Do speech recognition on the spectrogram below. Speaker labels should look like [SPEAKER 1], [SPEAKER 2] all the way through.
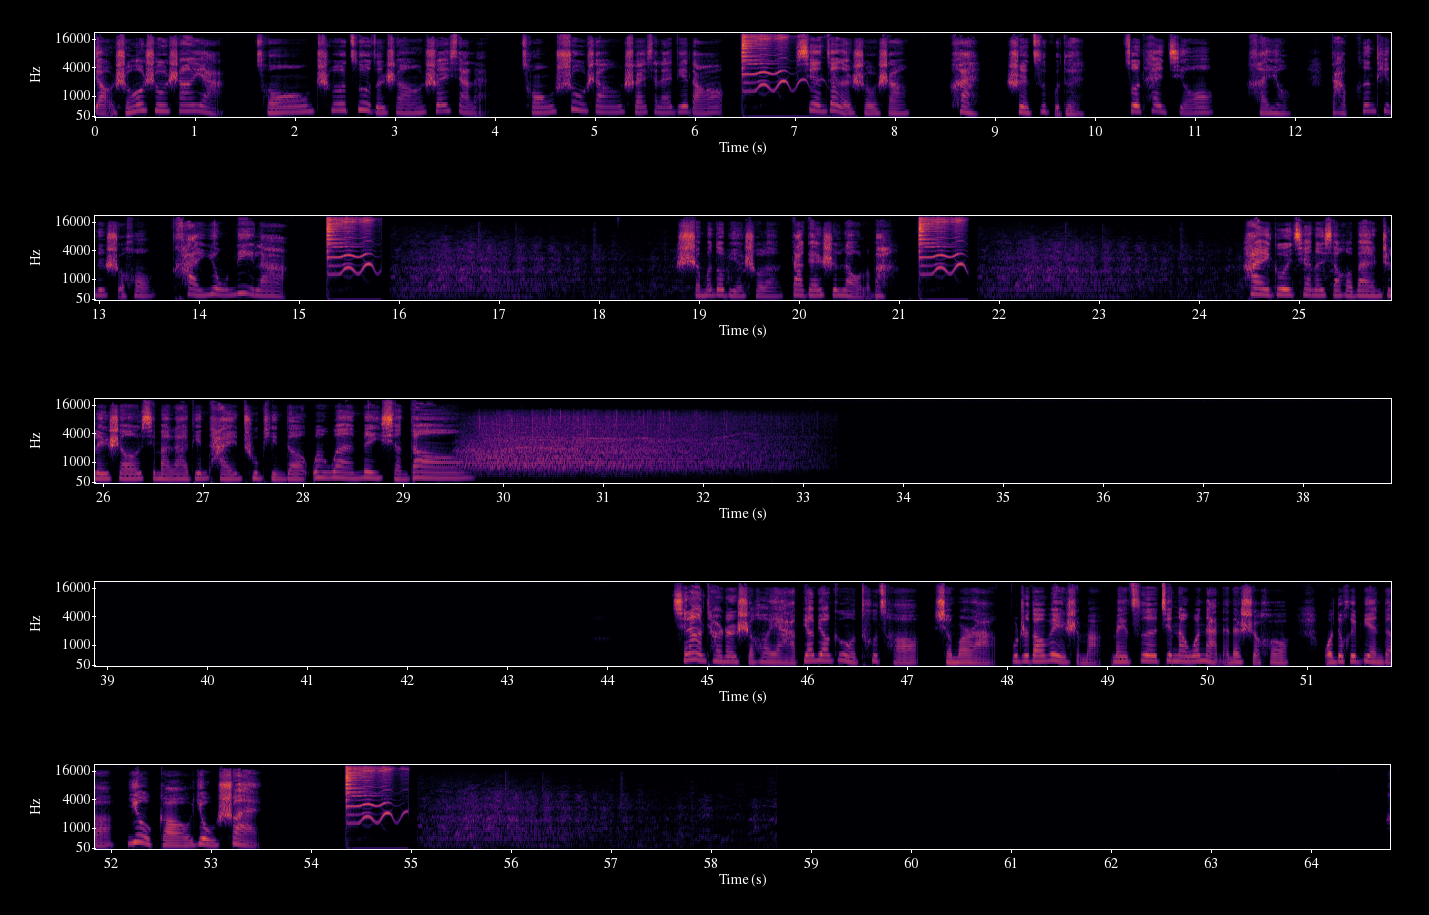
[SPEAKER 1] 小时候受伤呀，从车座子上摔下来，从树上摔下来跌倒。现在的受伤，嗨，睡姿不对，坐太久，还有打喷嚏的时候太用力啦。什么都别说了，大概是老了吧。嗨，各位亲爱的小伙伴，这里是由喜马拉雅电台出品的《万万没想到》。前两天的时候呀，彪彪跟我吐槽：“小妹儿啊，不知道为什么，每次见到我奶奶的时候，我都会变得又高又帅。”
